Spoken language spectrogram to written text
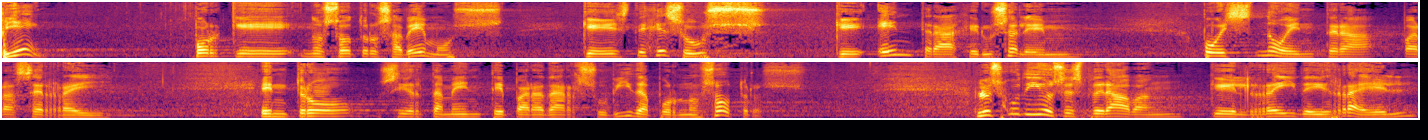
Bien, porque nosotros sabemos que este Jesús que entra a Jerusalén, pues no entra para ser rey, entró ciertamente para dar su vida por nosotros. Los judíos esperaban que el rey de Israel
